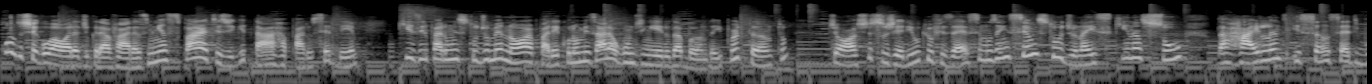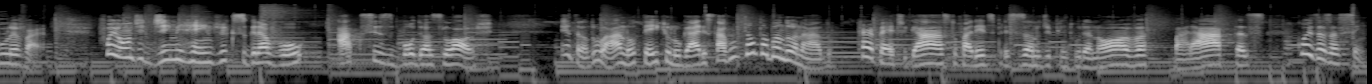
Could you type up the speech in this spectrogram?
Quando chegou a hora de gravar as minhas partes de guitarra para o CD, quis ir para um estúdio menor para economizar algum dinheiro da banda e, portanto, Josh sugeriu que o fizéssemos em seu estúdio, na esquina sul da Highland e Sunset Boulevard. foi onde Jimi Hendrix gravou Axis Bodoslov. Entrando lá, notei que o lugar estava um tanto abandonado. Carpete gasto, paredes precisando de pintura nova, baratas, coisas assim.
